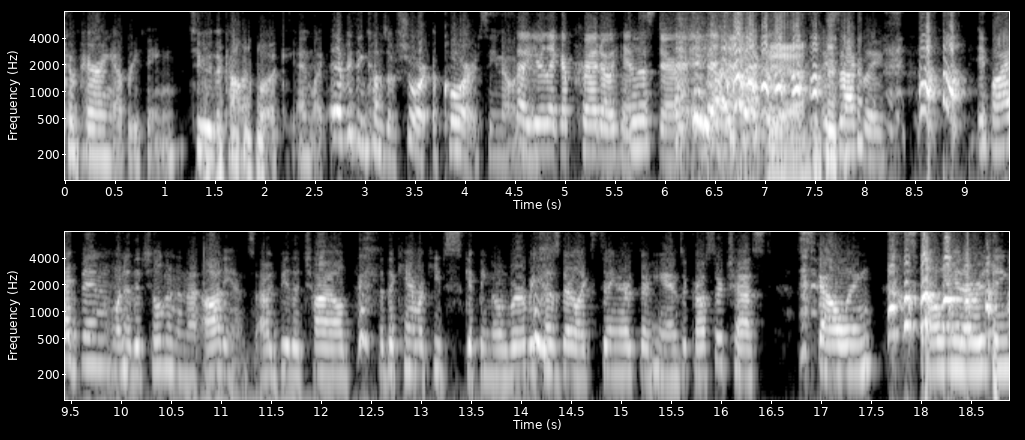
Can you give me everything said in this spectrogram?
comparing everything to the comic book, and like everything comes up short, of course, you know. So and you're like a proto hipster. yeah, exactly. Yeah. exactly. If I had been one of the children in that audience, I would be the child that the camera keeps skipping over because they're like sitting there with their hands across their chest, scowling, scowling at everything,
